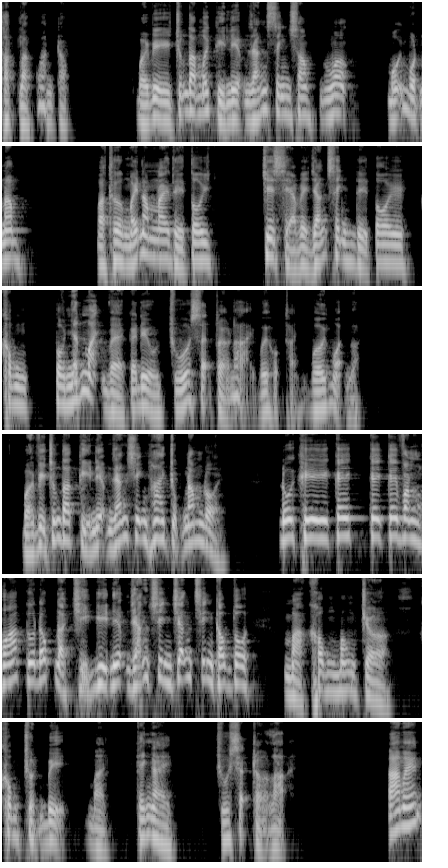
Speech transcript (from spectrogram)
thật là quan trọng. Bởi vì chúng ta mới kỷ niệm Giáng sinh xong, đúng không? Mỗi một năm. Và thường mấy năm nay thì tôi chia sẻ về Giáng sinh thì tôi không tôi nhấn mạnh về cái điều Chúa sẽ trở lại với hội thánh với mọi người. Bởi vì chúng ta kỷ niệm Giáng sinh hai chục năm rồi. Đôi khi cái cái cái văn hóa cơ đốc là chỉ kỷ niệm Giáng sinh Giáng sinh không thôi mà không mong chờ, không chuẩn bị mà cái ngày Chúa sẽ trở lại. Amen.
